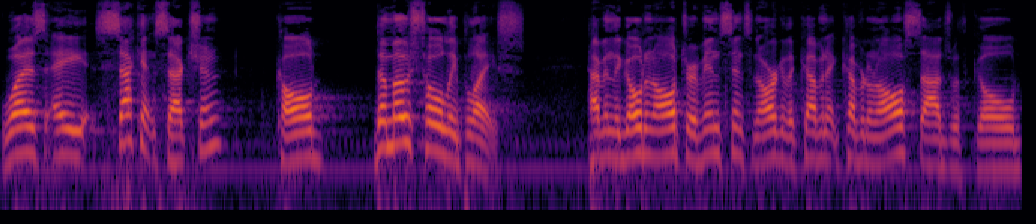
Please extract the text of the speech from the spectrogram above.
was a second section called the most holy place. having the golden altar of incense and the ark of the covenant covered on all sides with gold,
